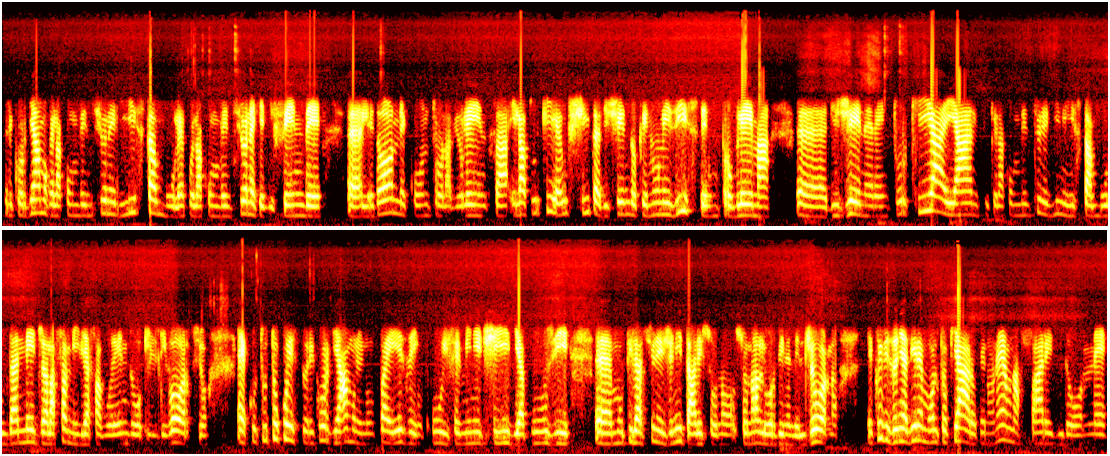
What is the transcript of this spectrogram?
Ricordiamo che la Convenzione di Istanbul è quella convenzione che difende eh, le donne contro la violenza e la Turchia è uscita dicendo che non esiste un problema eh, di genere in Turchia e anzi che la Convenzione di Istanbul danneggia la famiglia favorendo il divorzio. Ecco, tutto questo ricordiamolo in un paese in cui femminicidi, abusi, eh, mutilazioni genitali sono, sono all'ordine del giorno e qui bisogna dire molto chiaro che non è un affare di donne.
